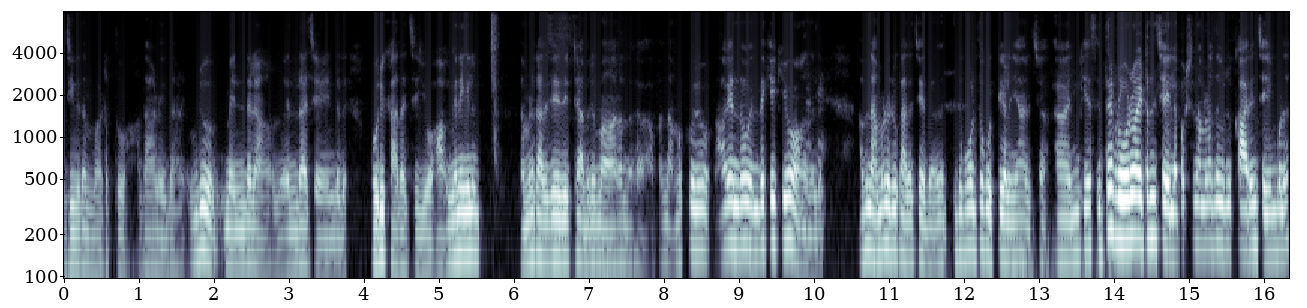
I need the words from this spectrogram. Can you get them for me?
ജീവിതം മടുത്തു. അതാണ് ഇതാണ്. ഒരു മെന്റലാവുന്നു എന്താ ചെയ്യേണ്ടത്? ഒരു കഥ ചെയ്യുമോ അങ്ങനെയെങ്കിലും നമ്മൾ കഥ ചെയ്തിട്ട് അവർ മാറുന്ന അപ്പം നമുക്കൊരു ആകെ എന്തോ എന്തൊക്കെയൊക്കെയോ ആകുന്നുണ്ട്. അപ്പം നമ്മളൊരു കഥ ചെയ്തത് ഇതുപോലത്തെ കുട്ടികൾ ഞാൻ ഇൻ കേസ് ഇത്ര ക്രൂരമായിട്ടൊന്നും ചെയ്യില്ല. പക്ഷെ നമ്മളത് ഒരു കാര്യം ചെയ്യുമ്പോൾ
